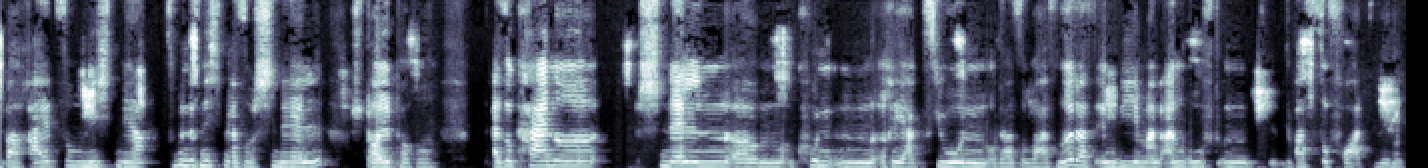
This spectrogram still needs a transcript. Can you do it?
Überreizung nicht mehr, zumindest nicht mehr so schnell stolpere. Also keine schnellen ähm, Kundenreaktionen oder sowas, ne? dass irgendwie jemand anruft und was sofort will.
